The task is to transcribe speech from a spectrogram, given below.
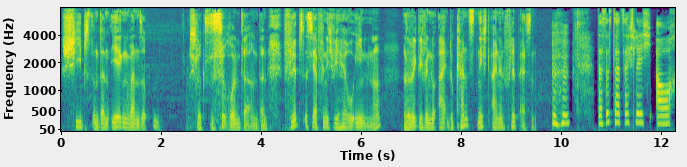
schiebst und dann irgendwann so schluckst du es so runter und dann Flips ist ja finde ich wie Heroin, ne? Also wirklich, wenn du ein, du kannst nicht einen Flip essen. Das ist tatsächlich auch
